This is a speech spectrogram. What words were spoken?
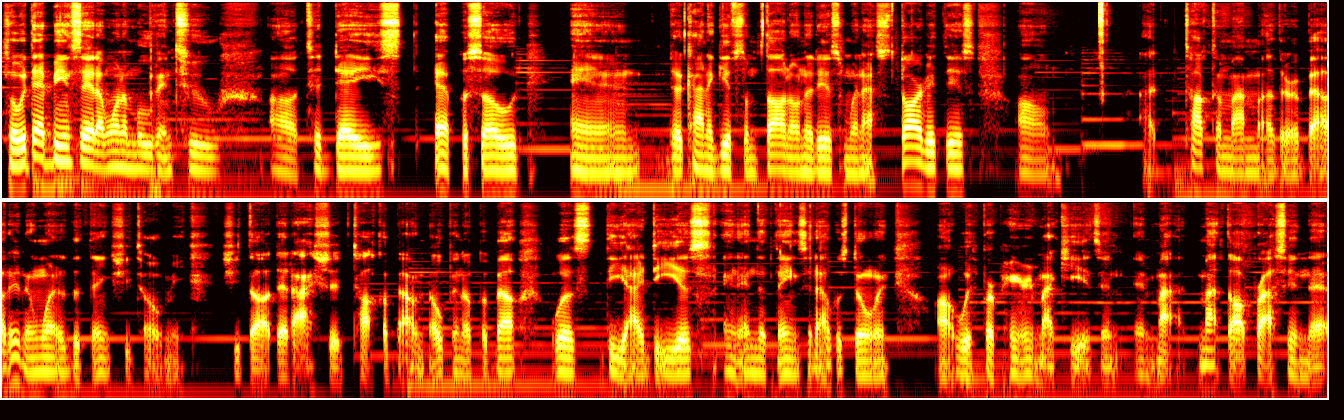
So, with that being said, I want to move into uh, today's episode and to kind of give some thought on this. When I started this, um, I talked to my mother about it, and one of the things she told me she thought that I should talk about and open up about was the ideas and, and the things that I was doing uh, with preparing my kids and, and my, my thought process in that.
